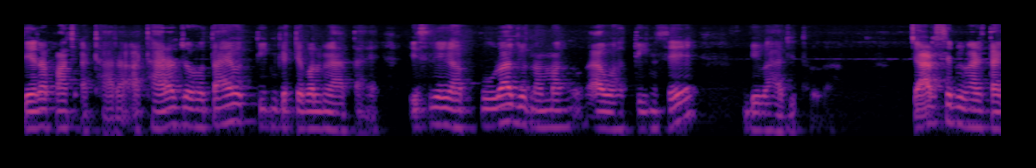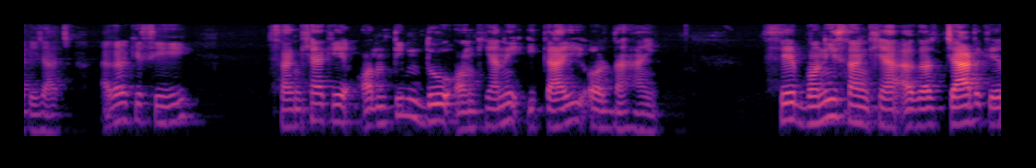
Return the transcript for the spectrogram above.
तेरह, पाँच, अठारह। अठारह जो होता है वो तीन के टेबल में आता है। इसलिए यह पूरा जो नंबर होगा वह तीन से विभाजित होगा। चार से विभाजता की जाँच। अगर किसी संख्या के अंतिम दो अंक यानी इकाई और दहाई से बनी संख्या अगर चार के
